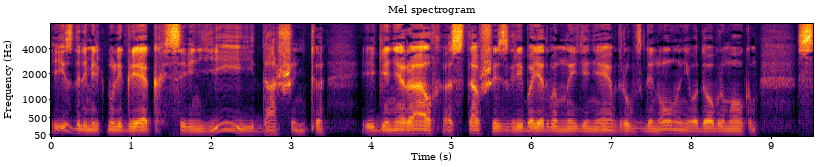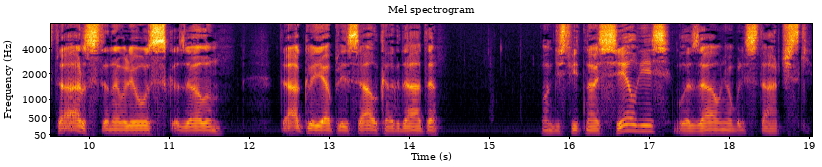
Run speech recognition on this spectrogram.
издали мелькнули грек, Савиньи и Дашенька, и генерал, оставшись с Грибоедовым наедине, вдруг взглянул на него добрым оком. «Стар становлюсь», — сказал он, — «так ли я плясал когда-то?» Он действительно осел весь, глаза у него были старческие.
